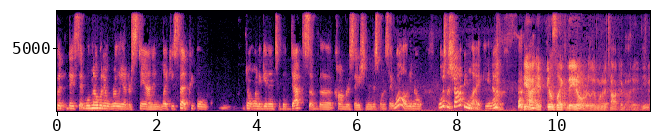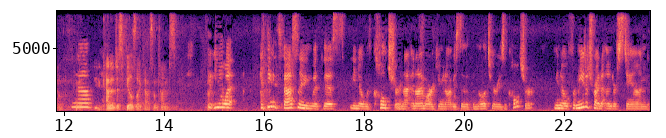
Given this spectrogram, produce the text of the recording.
but they say well nobody will really understand. And like you said people don't want to get into the depths of the conversation. They just want to say well you know what was the shopping like? You know? Yeah it feels like they don't really want to talk about it you know? Yeah. It, it kind of just feels like that sometimes. You know what? I think it's fascinating with this, you know, with culture, and, I, and I'm arguing obviously that the military is a culture. You know, for me to try to understand,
